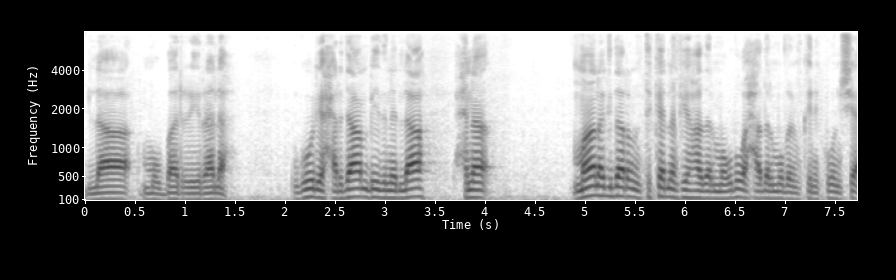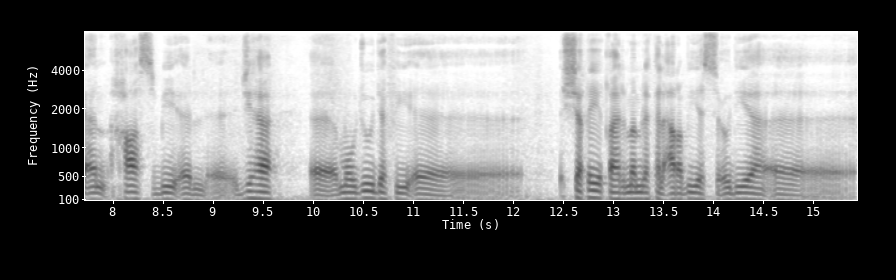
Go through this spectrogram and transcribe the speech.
لا مبرر له. نقول يا حردان بإذن الله إحنا ما نقدر نتكلم في هذا الموضوع. هذا الموضوع يمكن يكون شأن خاص بالجهة آه، موجودة في آه، الشقيقة المملكة العربية السعودية آه،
